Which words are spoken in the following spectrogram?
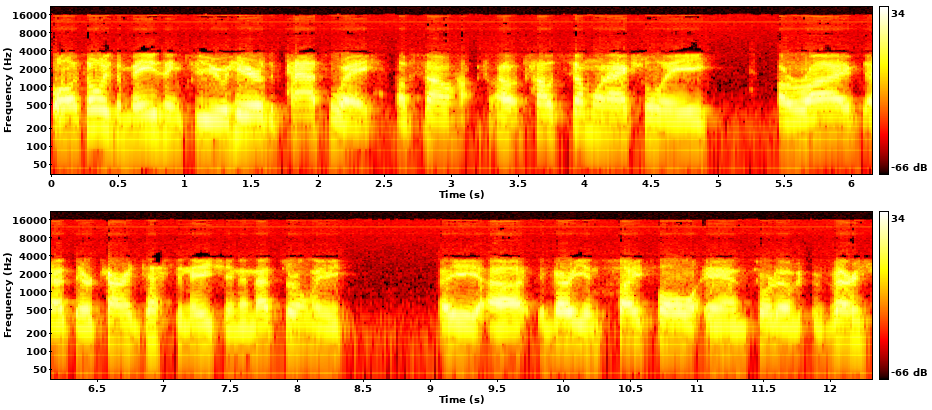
Well, it's always amazing to hear the pathway of, some, of how someone actually arrived at their current destination, and that's certainly a, uh, very insightful and sort of very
